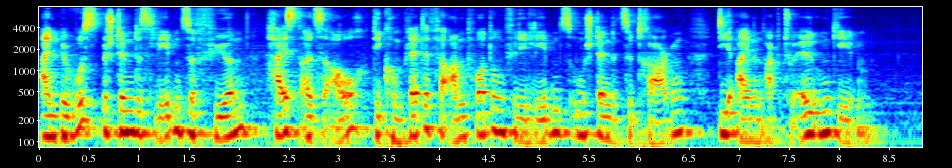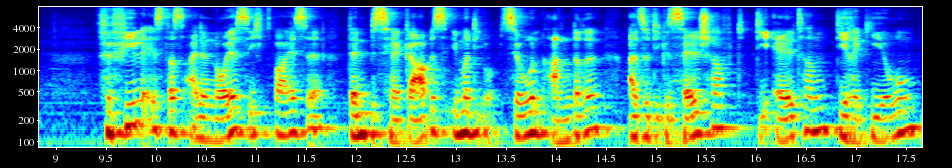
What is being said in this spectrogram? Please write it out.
ein bewusst bestimmtes Leben zu führen heißt also auch, die komplette Verantwortung für die Lebensumstände zu tragen, die einen aktuell umgeben. Für viele ist das eine neue Sichtweise, denn bisher gab es immer die Option, andere, also die Gesellschaft, die Eltern, die Regierung,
